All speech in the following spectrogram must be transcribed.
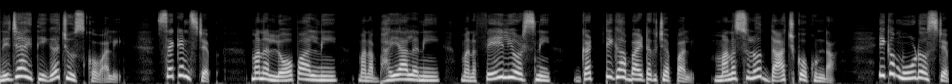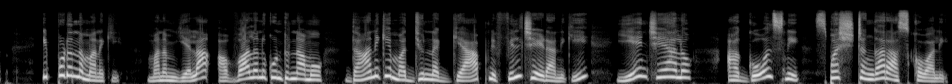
నిజాయితీగా చూసుకోవాలి. సెకండ్ స్టెప్ మన లోపాల్ని మన భయాలని మన ఫెయిల్యూర్స్ని గట్టిగా బయటకు చెప్పాలి. మనసులో దాచుకోకుండా. ఇక మూడో స్టెప్ ఇప్పుడున్న మనకి మనం ఎలా అవ్వాలనుకుంటున్నామో దానికి మధ్యున్న గ్యాప్ని ఫిల్ చేయడానికి ఏం చేయాలో ఆ గోల్స్ని స్పష్టంగా రాసుకోవాలి.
